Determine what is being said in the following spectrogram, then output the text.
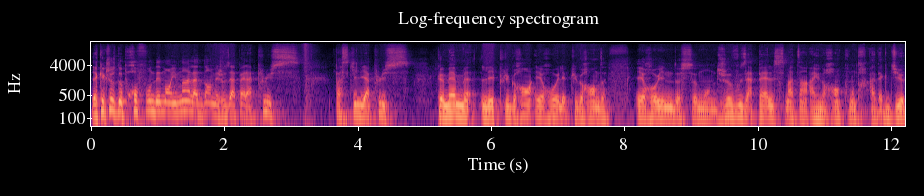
Il y a quelque chose de profondément humain là-dedans, mais je vous appelle à plus, parce qu'il y a plus que même les plus grands héros et les plus grandes héroïnes de ce monde. Je vous appelle ce matin à une rencontre avec Dieu.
